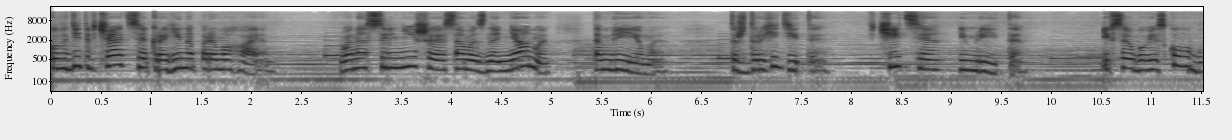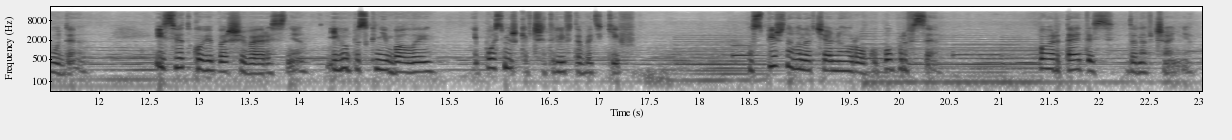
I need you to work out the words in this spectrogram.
Коли діти вчаться, країна перемагає. Вона сильнішає саме знаннями та мріями. Тож, дорогі діти, вчіться і мрійте, і все обов'язково буде. І святкові 1 вересня, і випускні бали, і посмішки вчителів та батьків. Успішного навчального року, попри все, повертайтесь до навчання.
